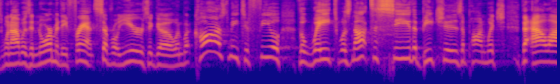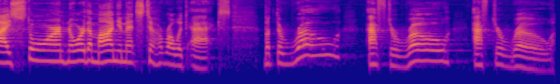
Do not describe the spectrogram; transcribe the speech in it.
is when I was in Normandy, France, several years ago. And what caused me to feel the weight was not to see the beaches upon which the Allies stormed, nor the monuments to heroic acts, but the row after row after row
